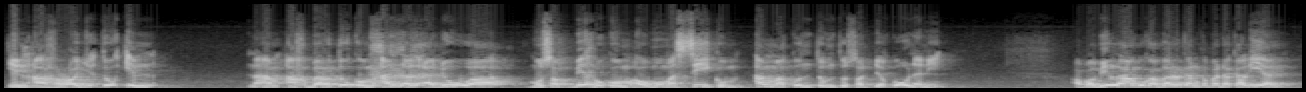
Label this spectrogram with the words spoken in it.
in ahrajtu in Naam akhbartukum annal aduwa musabbihukum au mumassikum amma kuntum tusaddiqunani Apabila aku kabarkan kepada kalian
